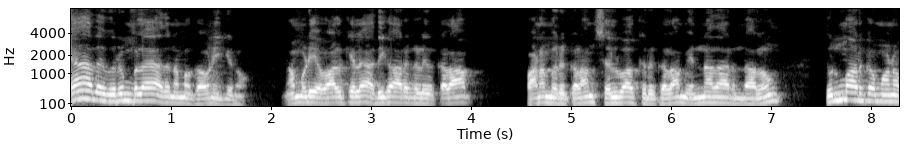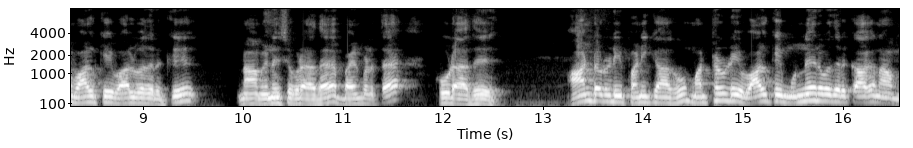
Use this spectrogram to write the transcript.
ஏன் அதை விரும்பல? அதை நம்ம கவனிக்கணும். நம்முடைய வாழ்க்கையில் அதிகாரங்கள் இருக்கலாம் பணம் இருக்கலாம் செல்வாக்கு இருக்கலாம் என்னதான் இருந்தாலும் துன்மார்க்கமான வாழ்க்கை வாழ்வதற்கு நாம் என்ன செய்யக்கூடாத? பயன்படுத்த கூடாது ஆண்டவருடைய பணிக்காகவும் மற்றவருடைய வாழ்க்கை முன்னேறுவதற்காக நாம்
